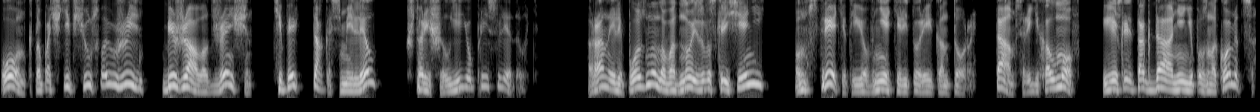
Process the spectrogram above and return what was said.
Он, кто почти всю свою жизнь бежал от женщин, теперь так осмелел, что решил ее преследовать. Рано или поздно, но в одно из воскресений он встретит ее вне территории конторы, там, среди холмов, и если тогда они не познакомятся,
